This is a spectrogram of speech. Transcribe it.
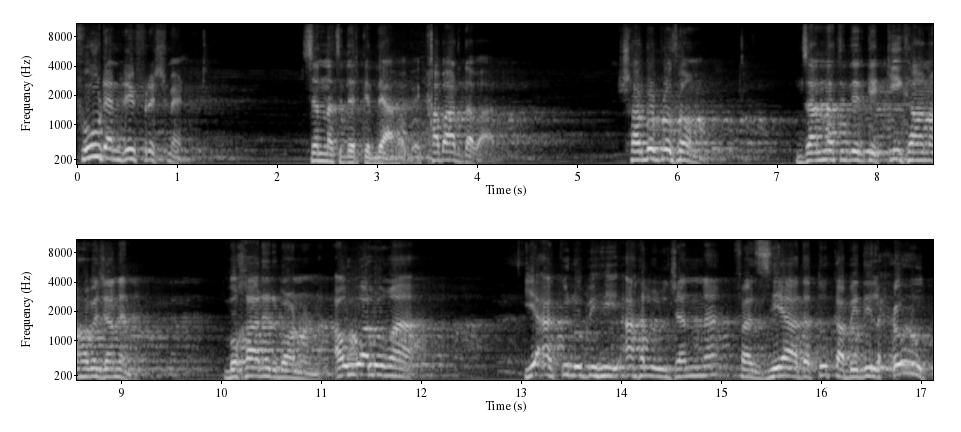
ফুড অ্যান্ড রিফ্রেশমেন্ট জান্নাতীদেরকে দেয়া হবে, খাবার দাবার। সর্বপ্রথম জান্নাতীদেরকে কি খাওয়ানো হবে জানেন? বুখারের বর্ণনা আউয়ালুমা ইয়াকুলু বিহি আহলুল জান্নাহ ফাজিয়াদাতু কাবিদিল হুত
